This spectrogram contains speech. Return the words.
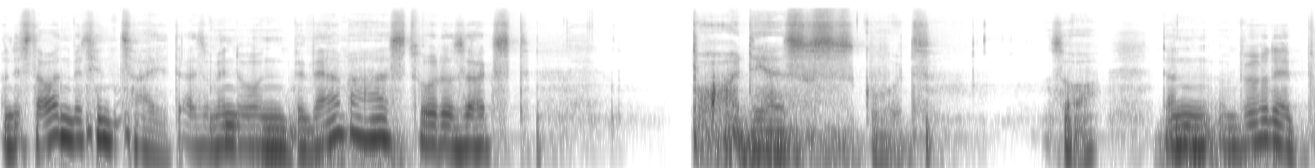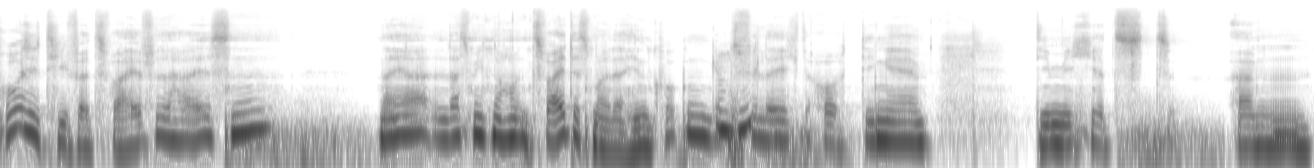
Und es dauert ein bisschen Zeit. Also wenn du einen Bewerber hast, wo du sagst, boah, der ist gut. So, dann würde positiver Zweifel heißen, naja, lass mich noch ein zweites Mal dahin gucken. Gibt es mhm. vielleicht auch Dinge, die mich jetzt ähm,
